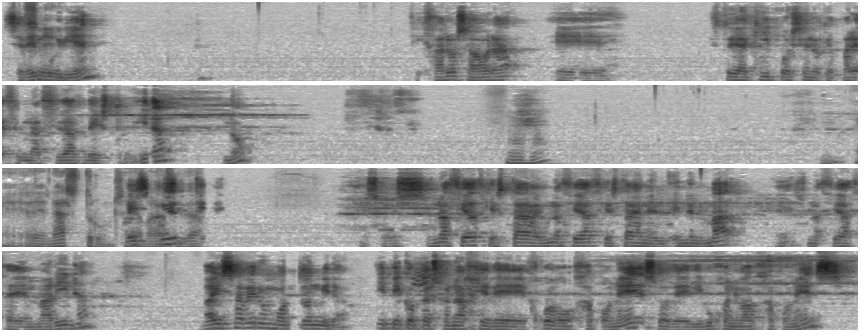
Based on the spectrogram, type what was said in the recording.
Se ve muy bien. Fijaros ahora, eh, estoy aquí pues en lo que parece una ciudad destruida, ¿no? En Astrum se llama la ciudad. Eso es una ciudad que está, una ciudad que está en el, en el mar, ¿eh? es una ciudad eh, marina. Vais a ver un montón, mira, típico personaje de juego japonés o de dibujo animado japonés,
